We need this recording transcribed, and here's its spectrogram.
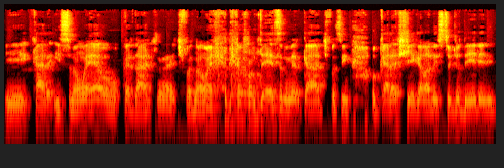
E, cara, isso não é o verdade, né? Tipo, não é o que acontece no mercado. Tipo assim, o cara chega lá no estúdio dele, ele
